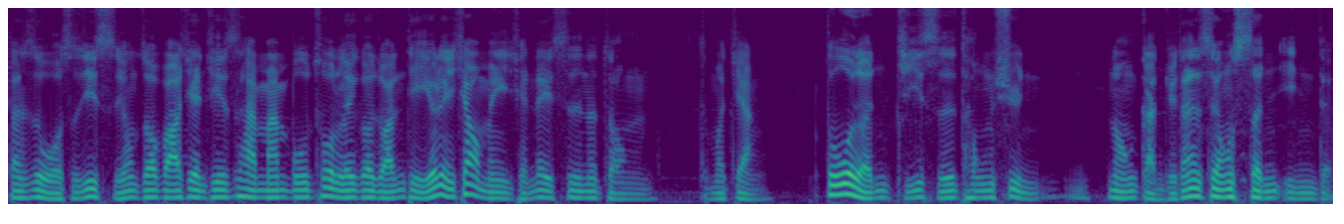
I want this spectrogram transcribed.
但是我实际使用之后发现，其实还蛮不错的一个软体，有点像我们以前类似那种怎么讲，多人即时通讯那种感觉，但是是用声音的。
